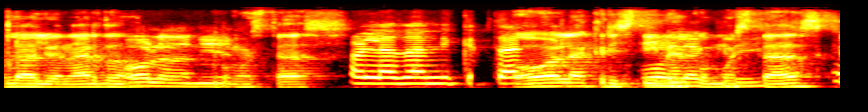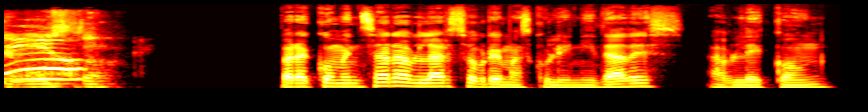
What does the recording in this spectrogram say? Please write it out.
Hola Leonardo. Hola Daniel. ¿Cómo estás? Hola Dani, ¿qué tal? Hola Cristina, ¿cómo estás? Qué gusto. Para comenzar a hablar sobre masculinidades, hablé con...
